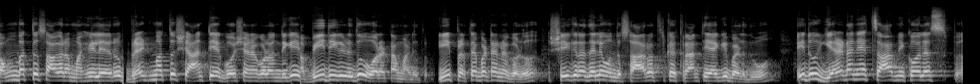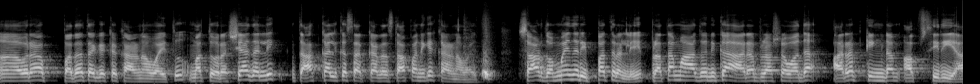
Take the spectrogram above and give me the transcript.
ತೊಂಬತ್ತು ಸಾವಿರ ಮಹಿಳೆಯರು ಬ್ರೆಡ್ ಮತ್ತು ಶಾಂತಿಯ ಘೋಷಣೆಗಳೊಂದಿಗೆ ಬೀದಿಗಿಳಿದು ಹೋರಾಟ ಮಾಡಿದರು. ಈ ಪ್ರತಿಭಟನೆಗಳು ಶೀಘ್ರದಲ್ಲೇ ಒಂದು ಸಾರ್ವತ್ರಿಕ ಕ್ರಾಂತಿಯಾಗಿ ಬೆಳೆದವು. ಇದು ಎರಡನೇ ಸಾರ್ ನಿಕೋಲಸ್ ಅವರ ಪದ ತೆಗೆಯಕ್ಕೆ ಕಾರಣವಾಯಿತು ಮತ್ತು ರಷ್ಯಾದಲ್ಲಿ ತಾತ್ಕಾಲಿಕ ಸರ್ಕಾರದ ಸ್ಥಾಪನೆಗೆ ಕಾರಣವಾಯಿತು. ಸಾವಿರದ ಒಂಬೈನೂರ ಇಪ್ಪತ್ತರಲ್ಲಿ ಪ್ರಥಮ ಆಧುನಿಕ ಅರಬ್ ರಾಷ್ಟ್ರವಾದ ಅರಬ್ ಕಿಂಗ್ಡಮ್ ಆಫ್ ಸಿರಿಯಾ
